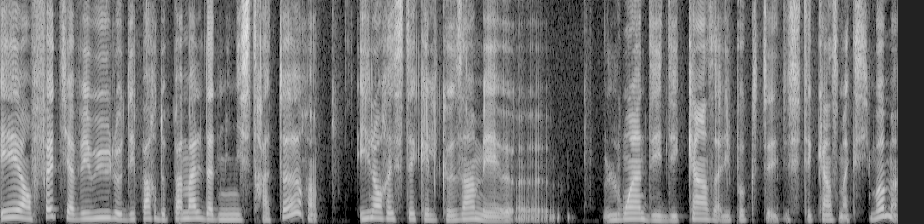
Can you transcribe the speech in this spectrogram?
Et en fait, il y avait eu le départ de pas mal d'administrateurs. Il en restait quelques-uns, mais euh, loin des, des 15 à l'époque, c'était 15 maximum.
